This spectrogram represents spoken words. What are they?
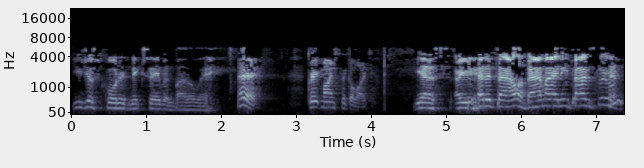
You just quoted Nick Saban, by the way. Hey, great minds think alike. Yes. Are you headed to Alabama anytime soon?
